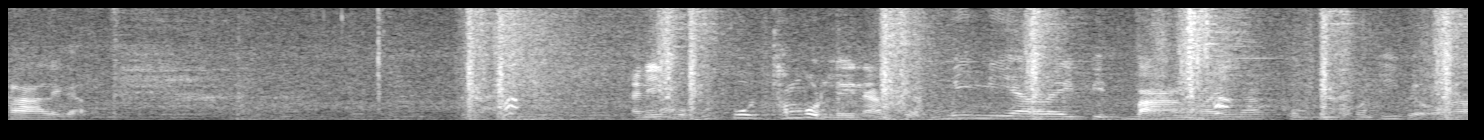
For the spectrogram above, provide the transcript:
ค่าเลยครับ อันนี้ผมพูดทั้งหมดเลยนะ ผมไม่มีอะไรปิดบังไว้นะ ผมเป็นคนที่แบบว่า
